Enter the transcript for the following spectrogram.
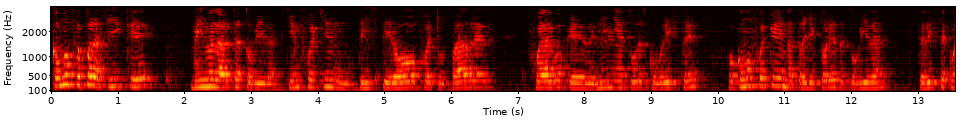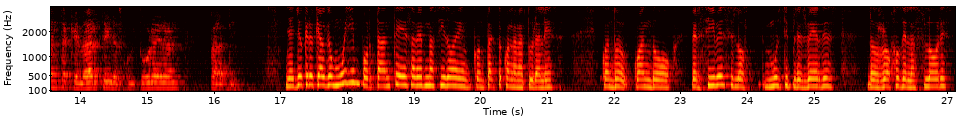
¿Cómo fue para ti que vino el arte a tu vida? ¿Quién fue quien te inspiró? ¿Fue tus padres? ¿Fue algo que de niña tú descubriste? ¿O cómo fue que en la trayectoria de tu vida te diste cuenta que el arte y la escultura eran para ti? Ya, yo creo que algo muy importante es haber nacido en contacto con la naturaleza cuando, cuando percibes los múltiples verdes, los rojos de las flores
